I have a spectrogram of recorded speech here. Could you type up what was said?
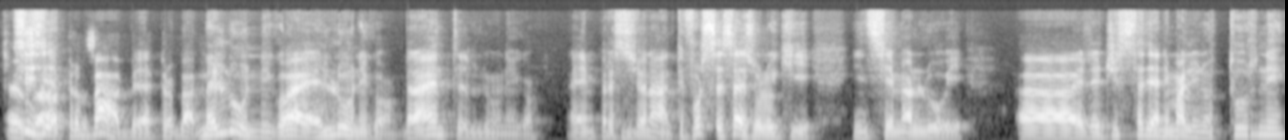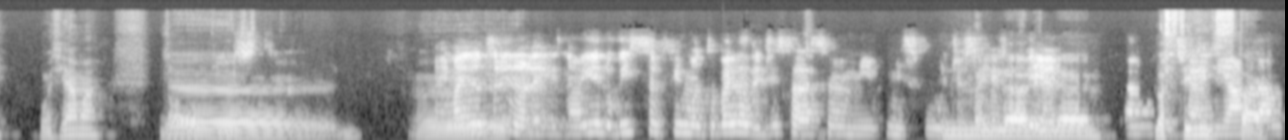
Esatto, sì, sì, è esatto, probabile, è probabile, ma è l'unico, eh, è l'unico, veramente è l'unico è impressionante. Forse sai solo chi insieme a lui? Uh, il regista di Animali Notturni, come si chiama? No, uh, Animali Notturni non l'hai, no, io l'ho visto, il film molto bello, il regista adesso mi, mi sfugge. Il, so il, il, lo stilista.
